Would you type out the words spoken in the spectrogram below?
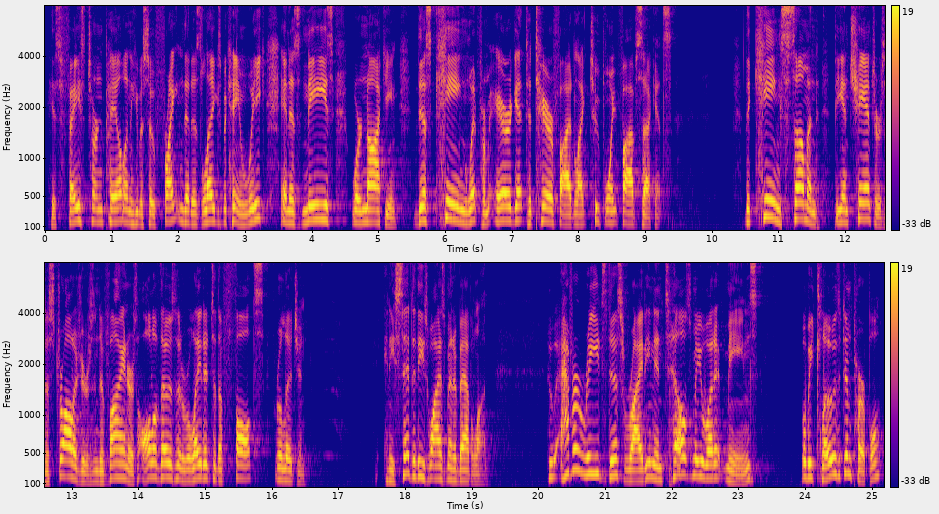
His face turned pale, and he was so frightened that his legs became weak and his knees were knocking. This king went from arrogant to terrified in like 2.5 seconds. The king summoned the enchanters, astrologers, and diviners, all of those that are related to the false religion. And he said to these wise men of Babylon, Whoever reads this writing and tells me what it means will be clothed in purple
